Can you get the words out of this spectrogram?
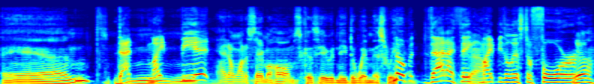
and That might be mm, it. I don't want to say Mahomes because he would need to win this week. No, but that I think Yeah. might be the list of four. Yeah.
